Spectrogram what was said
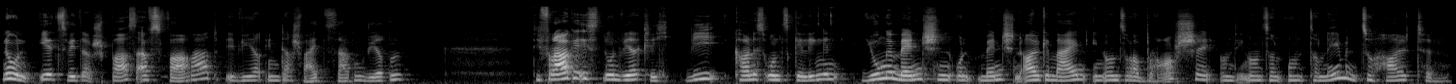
Nun, jetzt wieder Spaß aufs Fahrrad, wie wir in der Schweiz sagen würden. Die Frage ist nun wirklich, wie kann es uns gelingen, junge Menschen und Menschen allgemein in unserer Branche und in unseren Unternehmen zu halten?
